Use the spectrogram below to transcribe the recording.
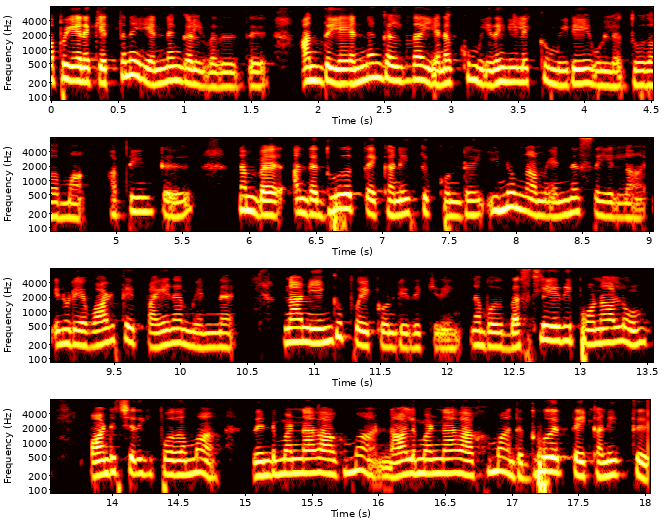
அப்போ எனக்கு எத்தனை எண்ணங்கள் வருது? அந்த எண்ணங்கள் தான் எனக்கும் இடைநிலைக்கும் இடையே உள்ள தூரமா? அப்படின்ட்டு நம்ம அந்த தூரத்தை கணித்து கொண்டு இன்னும் நாம் என்ன செய்யலாம்? என்னுடைய வாழ்க்கை பயணம் என்ன? நான் எங்கு போய் கொண்டிருக்கிறேன்? நம்ம ஒரு பஸ்ல ஏறி போனாலும் பாண்டிச்சேரிக்கு போகிறோமா ரெண்டு மணி நேரம் ஆகுமா? நாலு மணி நேரம் ஆகுமா? அந்த தூரத்தை கணித்து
